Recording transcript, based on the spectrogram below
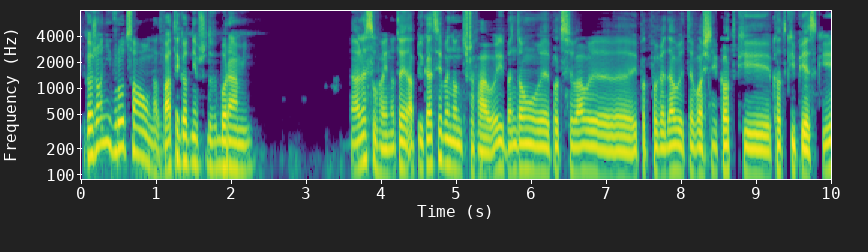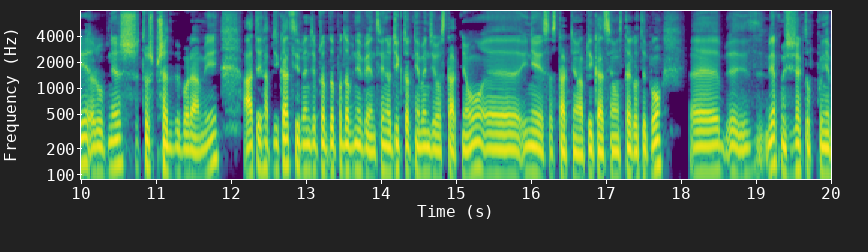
Tylko, że oni wrócą na dwa tygodnie przed wyborami. No ale słuchaj, no te aplikacje będą trwały i będą e, podsyłały e, i podpowiadały te właśnie kotki, kotki pieski również tuż przed wyborami, a tych aplikacji będzie prawdopodobnie więcej. No TikTok nie będzie ostatnią yy, i nie jest ostatnią aplikacją z tego typu. Yy, jak myślisz, jak to wpłynie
